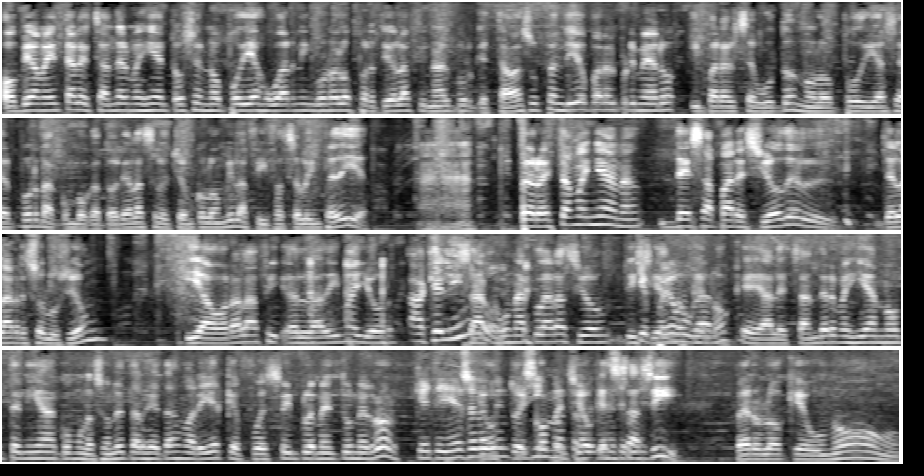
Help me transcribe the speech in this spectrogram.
Obviamente Alexander Mejía entonces no podía jugar ninguno de los partidos de la final porque estaba suspendido para el primero y para el segundo no lo podía hacer por la convocatoria de la selección Colombia y la FIFA se lo impedía. Pero esta mañana desapareció del, de la resolución y ahora la, la Di Mayor Ah, sacó una aclaración diciendo que no, que Alexander Mejía no tenía acumulación de tarjetas amarillas, que fue simplemente un error. Que tenía Yo solamente estoy cinco convencido a que es así. Pero lo que uno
